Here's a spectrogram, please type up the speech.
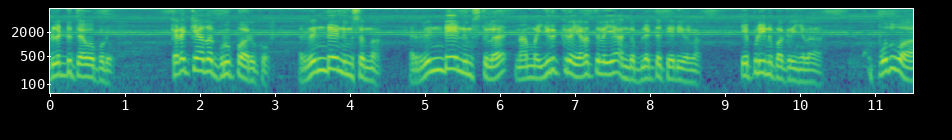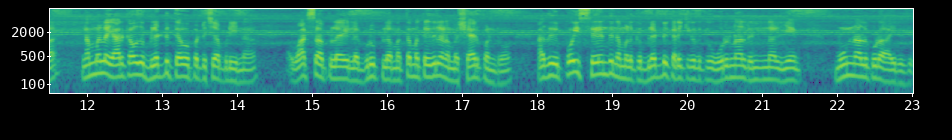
பிளட்டு தேவைப்படும். கிடைக்காத குரூப்பாக இருக்கும். ரெண்டே நிமிஷம்தான். ரெண்டே நிமிஷத்தில் நம்ம இருக்கிற இடத்துலையே அந்த பிளட்டை தேடிடலாம். எப்படின்னு பார்க்குறீங்களா பொதுவாக நம்மள யாருக்காவது பிளட்டு தேவைப்பட்டுச்சு அப்படின்னா வாட்ஸ்அப்பில் இல்லை குரூப்பில் மற்ற மற்ற இதில் நம்ம ஷேர் பண்ணுறோம் அது போய் சேர்ந்து நம்மளுக்கு பிளட்டு கிடைக்கிறதுக்கு ஒரு நாள் ரெண்டு நாள் ஏன் மூணு நாள் கூட ஆயிடுது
